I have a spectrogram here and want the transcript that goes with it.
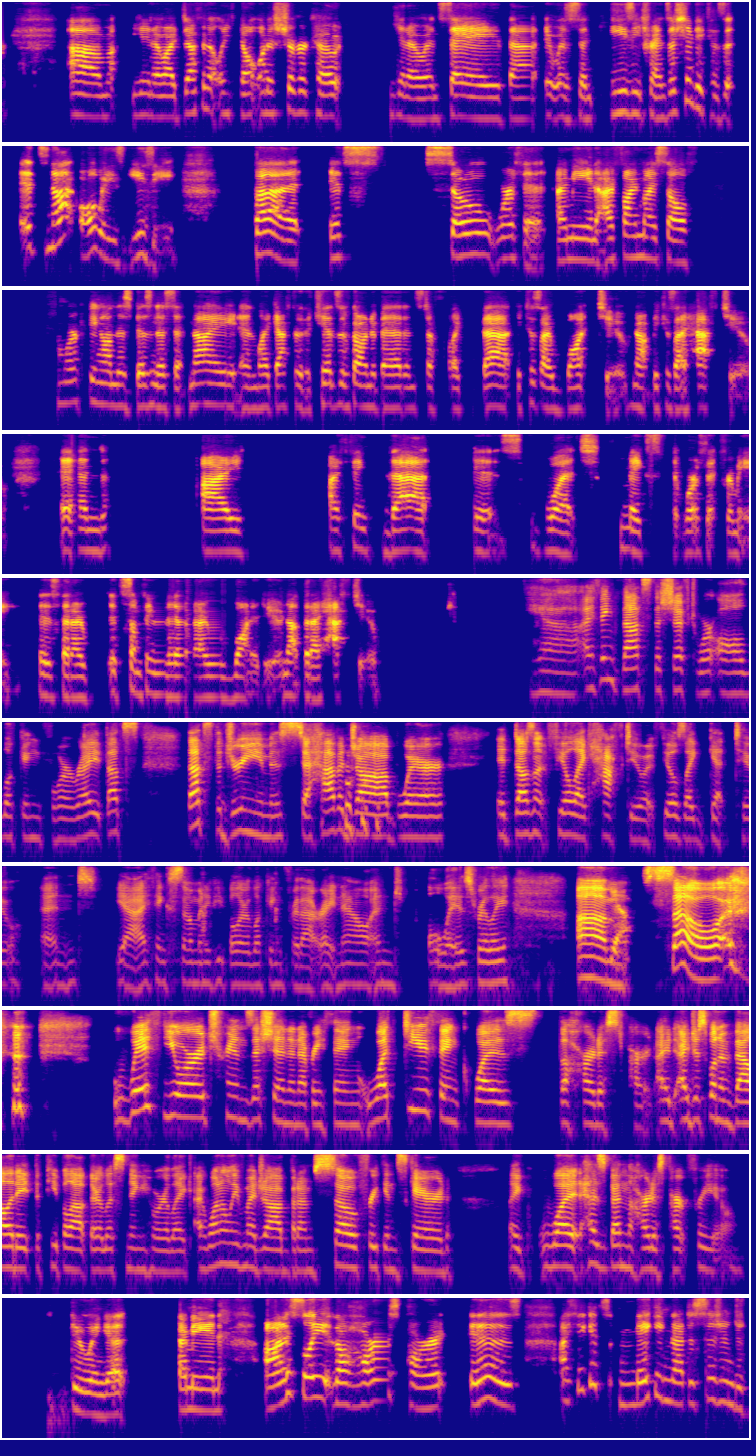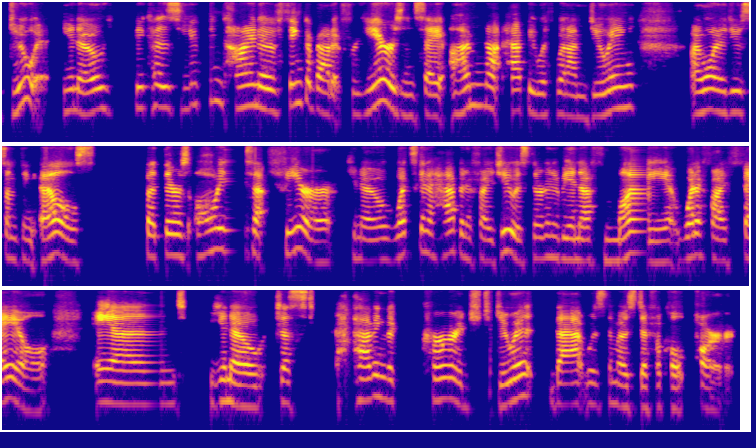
Um, you know, I definitely don't want to sugarcoat, you know, and say that it was an easy transition because it, it's not always easy, but it's so worth it. I mean, I find myself working on this business at night and like after the kids have gone to bed and stuff like that because I want to, not because I have to. And I I think that is what makes it worth it for me is that I it's something that I want to do, not that I have to. Yeah, I think that's the shift we're all looking for, right? That's that's the dream is to have a job where it doesn't feel like have to, it feels like get to. And yeah, I think so many people are looking for that right now and always really. Um yeah. so with your transition and everything, what do you think was the hardest part? I, I just want to validate the people out there listening who are like, I want to leave my job, but I'm so freaking scared. Like, what has been the hardest part for you? Doing it. I mean, honestly, the hardest part is I think it's making that decision to do it, you know, because you can kind of think about it for years and say, I'm not happy with what I'm doing. I want to do something else. But there's always that fear you know what's going to happen if i do? Is there going to be enough money? What if i fail? And you know just having the courage to do it that was the most difficult part.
